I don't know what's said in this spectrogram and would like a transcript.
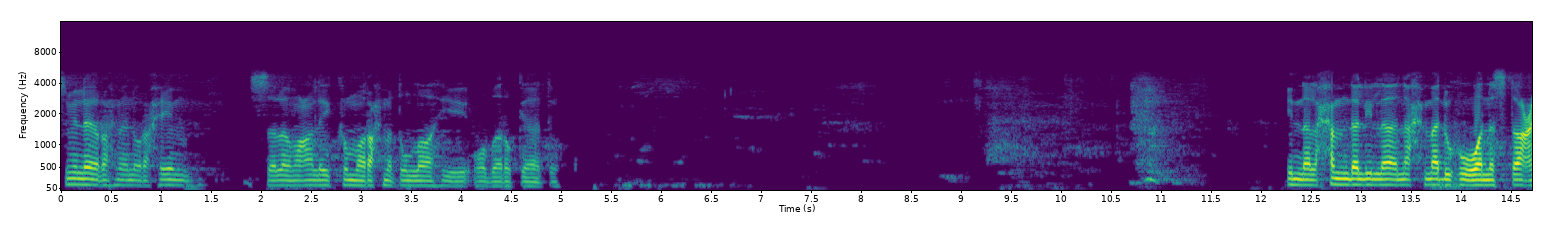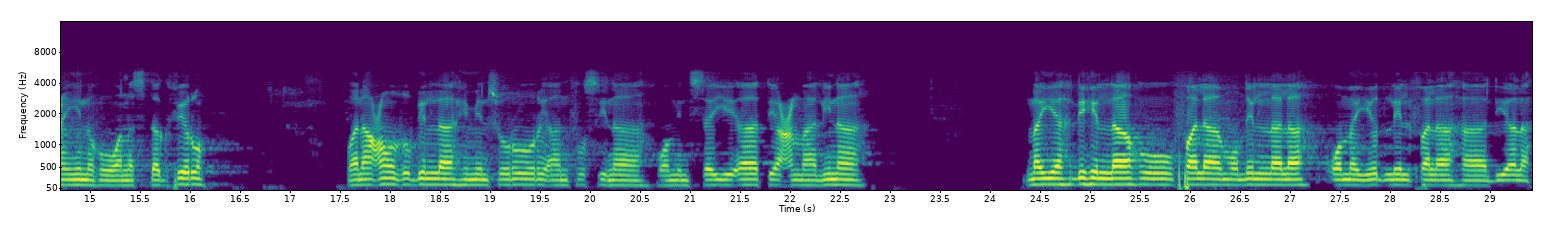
بسم الله الرحمن الرحيم السلام عليكم ورحمة الله وبركاته إن الحمد لله نحمده ونستعينه ونستغفره ونعوذ بالله من شرور أنفسنا ومن سيئات أعمالنا من يهده الله فلا مضل له ومن يضلل فلا هادي له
